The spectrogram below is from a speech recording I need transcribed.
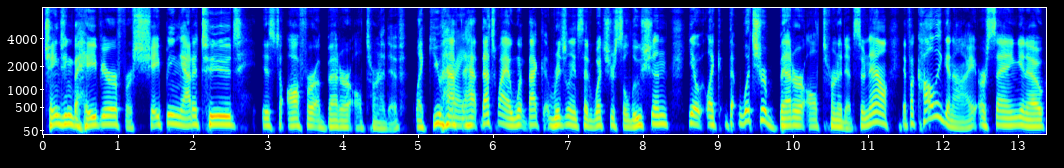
changing behavior for shaping attitudes is to offer a better alternative. Like you have Right. to have that's why i went back originally and said what's your solution? You know like th- what's your better alternative? So now if a colleague and i are saying you know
